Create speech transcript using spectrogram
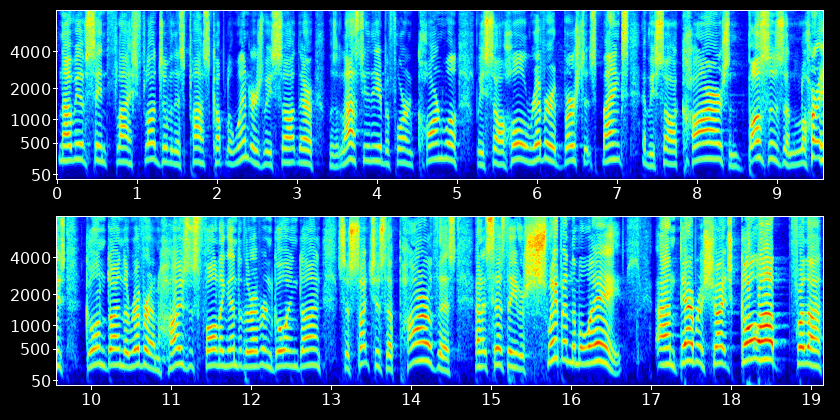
Now, we have seen flash floods over this past couple of winters. We saw it there, was it last year, the year before in Cornwall? We saw a whole river burst its banks, and we saw cars and buses and lorries going down the river and houses falling into the river and going down. So, such is the power of this. And it says they were sweeping them away. And Deborah shouts, Go up, for the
